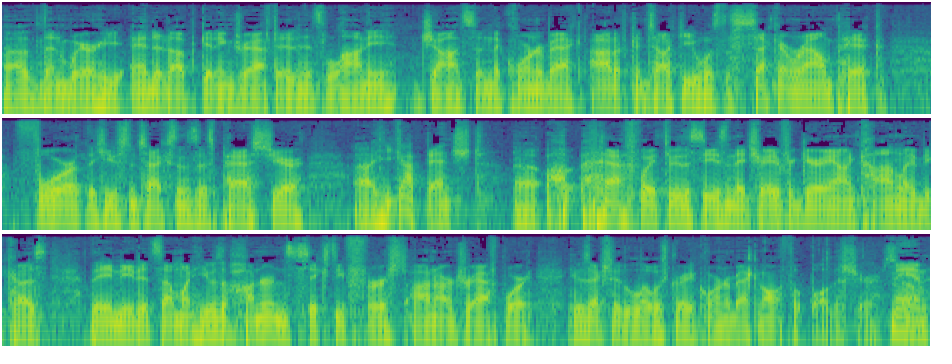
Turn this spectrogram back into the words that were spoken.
uh, than where he ended up getting drafted, and it's Lonnie Johnson, the cornerback out of Kentucky, was the second round pick for the Houston Texans this past year. Uh, he got benched uh, halfway through the season. They traded for Gareon Conley because they needed someone. He was 161st on our draft board. He was actually the lowest graded cornerback in all of football this year. So. Man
